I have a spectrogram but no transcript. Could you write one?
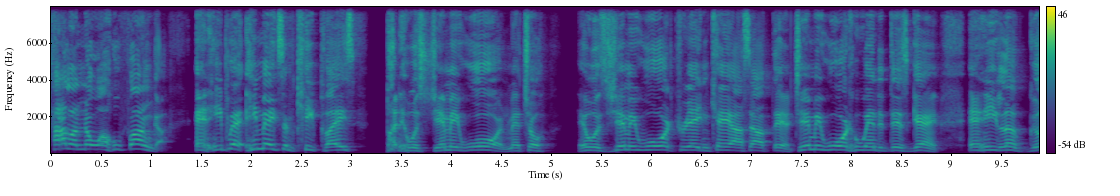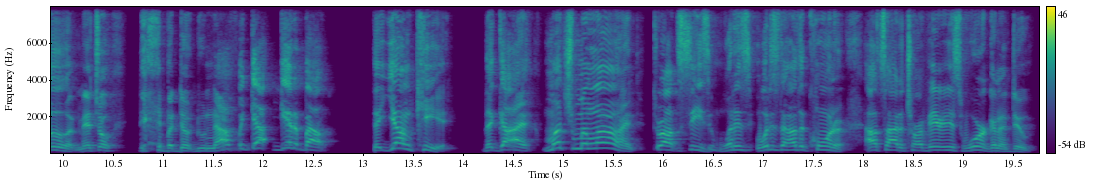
Talanoa Hufanga. And he, he made some key plays, but it was Jimmy Ward, Mitchell. It was Jimmy Ward creating chaos out there. Jimmy Ward who ended this game. And he looked good, Mitchell. but do, do not forget, forget about the young kid, the guy much maligned throughout the season. What is what is the other corner outside of Charvarius Ward gonna do?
